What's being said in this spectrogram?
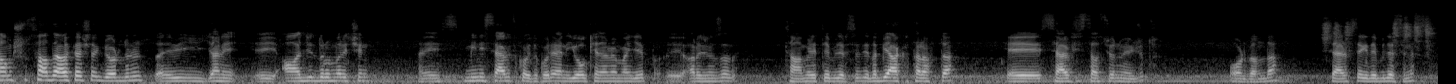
Tam şu sağda arkadaşlar gördüğünüz bir- yani e, acil durumlar için hani mini servis koyduk oraya. Yani yol kenarına hemen gelip e, aracınızı tamir edebilirsiniz. Ya da bir arka tarafta e, servis istasyonu mevcut. Oradan da servise gidebilirsiniz.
